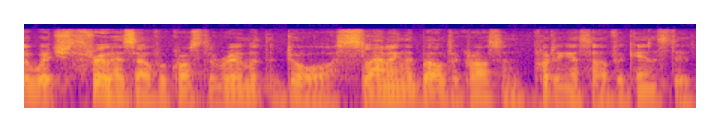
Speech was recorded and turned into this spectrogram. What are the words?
The witch threw herself across the room at the door, slamming the bolt across and putting herself against it.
